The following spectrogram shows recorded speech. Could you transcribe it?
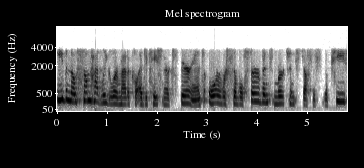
even though some had legal or medical education or experience, or were civil servants, merchants, justices of the peace,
